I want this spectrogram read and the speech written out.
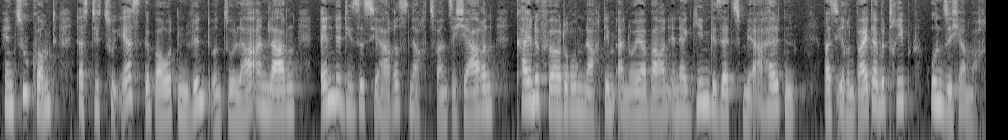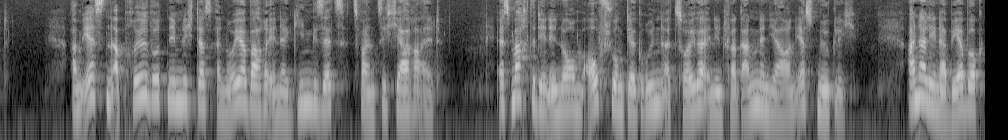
Hinzu kommt, dass die zuerst gebauten Wind- und Solaranlagen Ende dieses Jahres nach 20 Jahren keine Förderung nach dem Erneuerbaren Energiengesetz mehr erhalten, was ihren Weiterbetrieb unsicher macht. Am 1. April wird nämlich das Erneuerbare Energiengesetz 20 Jahre alt. Es machte den enormen Aufschwung der grünen Erzeuger in den vergangenen Jahren erst möglich. Annalena Baerbock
